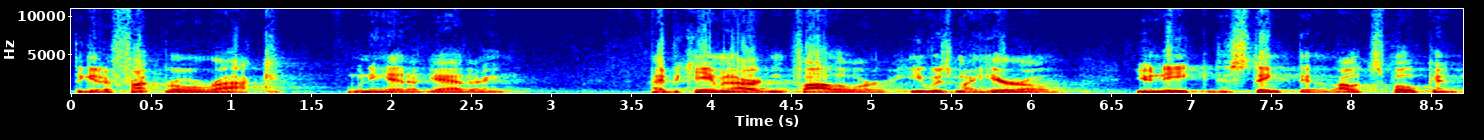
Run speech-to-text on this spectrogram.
to get a front row rock when he had a gathering. I became an ardent follower. He was my hero, unique, distinctive, outspoken,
